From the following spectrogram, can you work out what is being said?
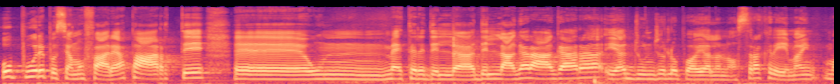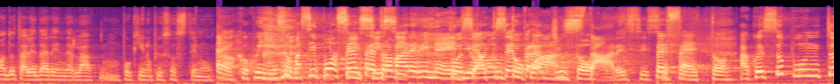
oppure possiamo fare a parte, eh, un, mettere del, dell'agar agar e aggiungerlo poi alla nostra crema in modo tale da renderla un pochino più sostenuta. Ecco, quindi insomma si può sempre sì, trovare sì, rimedio Possiamo sempre quanto. aggiustare, sì, Perfetto. A questo punto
